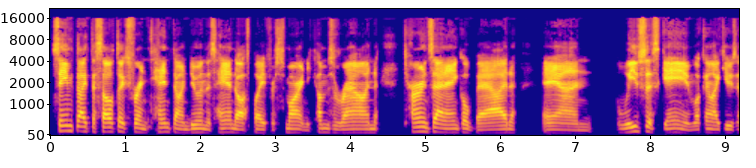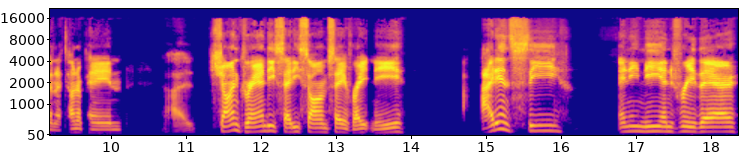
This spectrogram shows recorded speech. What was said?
seems like the Celtics were intent on doing this handoff play for Smart, and he comes around, turns that ankle bad, and leaves this game looking like he was in a ton of pain. Uh, Sean Grande said he saw him say right knee. I didn't see any knee injury there,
